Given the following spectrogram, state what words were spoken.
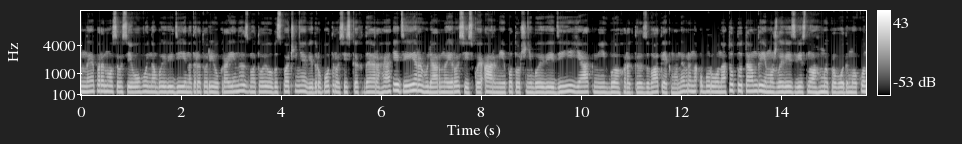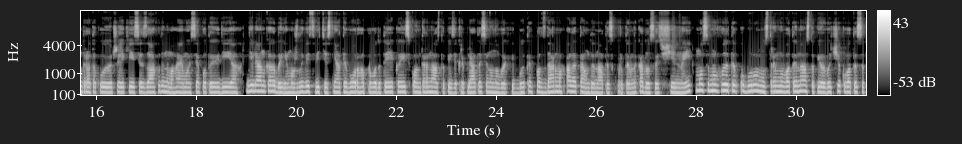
не переносив свій вогонь на бойові дії на території України з метою убезпечення від роботи російських ДРГ і дії регулярної російської армії. Поточні бойові дії як міг би охарактеризувати як маневрена оборона, тобто там, де є можливість, звісно, ми проводимо контратакуючи якісь заходи, намагаємося по тих діях ділянках, де є можливість відтісняти ворога, проводити якийсь контрнаступ і закріплятися на нових відбитих плацдармах, але там, де натиск противника досить щільний, мусимо входити в оборону, стримувати наступ і вичікувати ситуацію,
